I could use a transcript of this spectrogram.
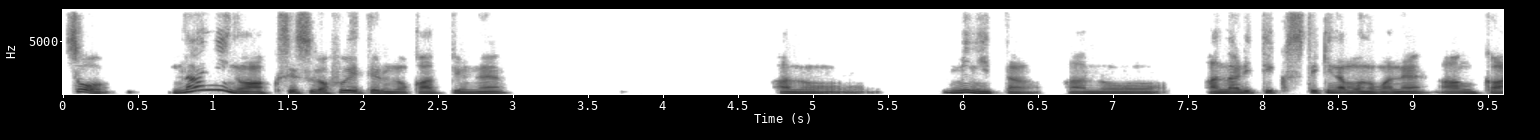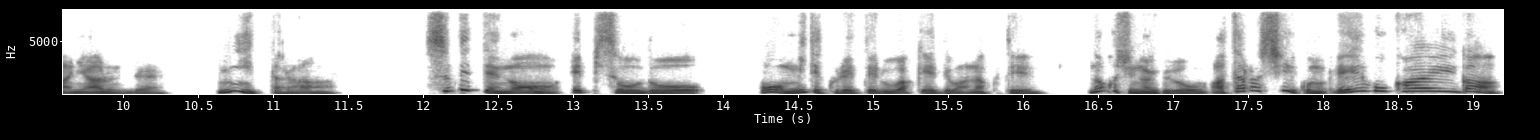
そう。何のアクセスが増えてるのかっていうね。あの、見に行ったの。あの、アナリティクス的なものがね、アンカーにあるんで、見に行ったら、すべてのエピソードを見てくれてるわけではなくて、なんか知んないけど、新しいこの英語会が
